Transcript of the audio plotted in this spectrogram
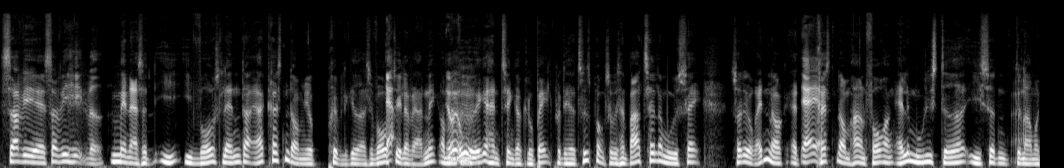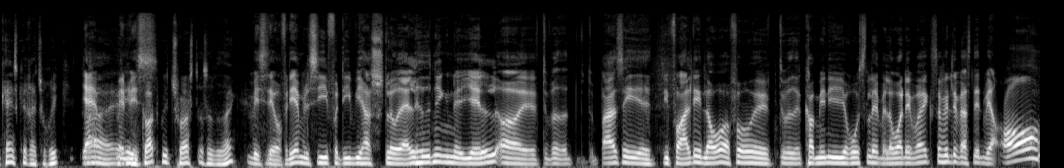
Så, er vi, så er vi helt med. Men altså, i, i vores lande, der er kristendommen jo privilegeret, altså i vores Ja. del af verden, ikke? Og Jo, man jo. ved jo ikke, at han tænker globalt på det her tidspunkt, så hvis han bare taler om USA, så er det jo rigtigt nok, at Ja, ja, kristendommen har en forrang alle mulige steder i sådan den amerikanske retorik. Ja, der er men hvis- God we trust og så videre, ikke? Hvis det var fordi, jeg vil sige, fordi vi har slået alle hedningene ihjel, og øh, du ved, du- bare se, øh, de får aldrig lov at få, øh, du ved, komme ind i Jerusalem, eller whatever, ikke? så ville det være sådan lidt mere, åh,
